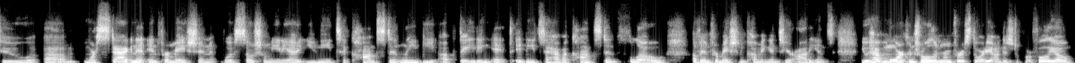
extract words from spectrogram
to um, more stagnant information with social media. You need to constantly be updating it. It needs to have a constant flow of information coming into your audience. You have more control and room for authority on digital portfolio,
